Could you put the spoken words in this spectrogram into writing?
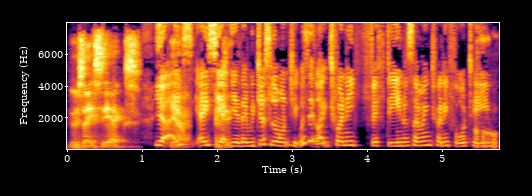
It was ACX. Yeah, yeah. ACX. Yeah, they were just launching. Was it like 2015 or something? 2014. Oh,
